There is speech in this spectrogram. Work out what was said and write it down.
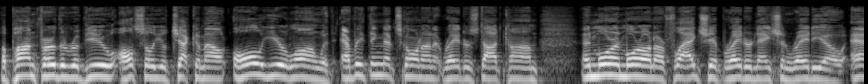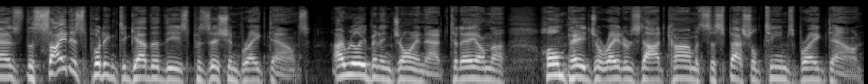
Upon further review, also you'll check him out all year long with everything that's going on at Raiders.com and more and more. More on our flagship Raider Nation Radio as the site is putting together these position breakdowns. I've really been enjoying that. Today on the homepage of Raiders.com, it's the special teams breakdown.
